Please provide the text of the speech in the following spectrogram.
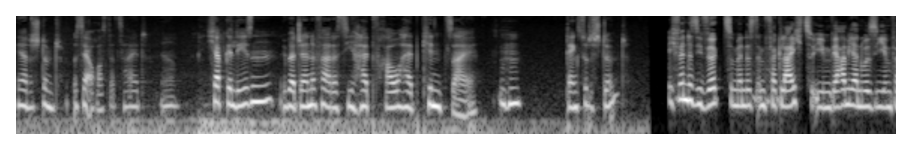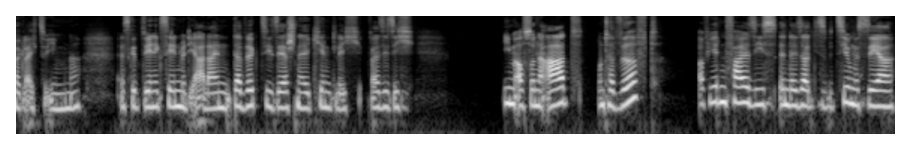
Ja, das stimmt. Ist ja auch aus der Zeit. Ja. Ich habe gelesen über Jennifer, dass sie halb Frau, halb Kind sei. Mhm. Denkst du, das stimmt? Ich finde, sie wirkt zumindest im Vergleich zu ihm. Wir haben ja nur sie im Vergleich zu ihm. Ne? Es gibt wenig Szenen mit ihr allein. Da wirkt sie sehr schnell kindlich, weil sie sich ihm auf so eine Art unterwirft. Auf jeden Fall. Sie ist in dieser, diese Beziehung ist sehr,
